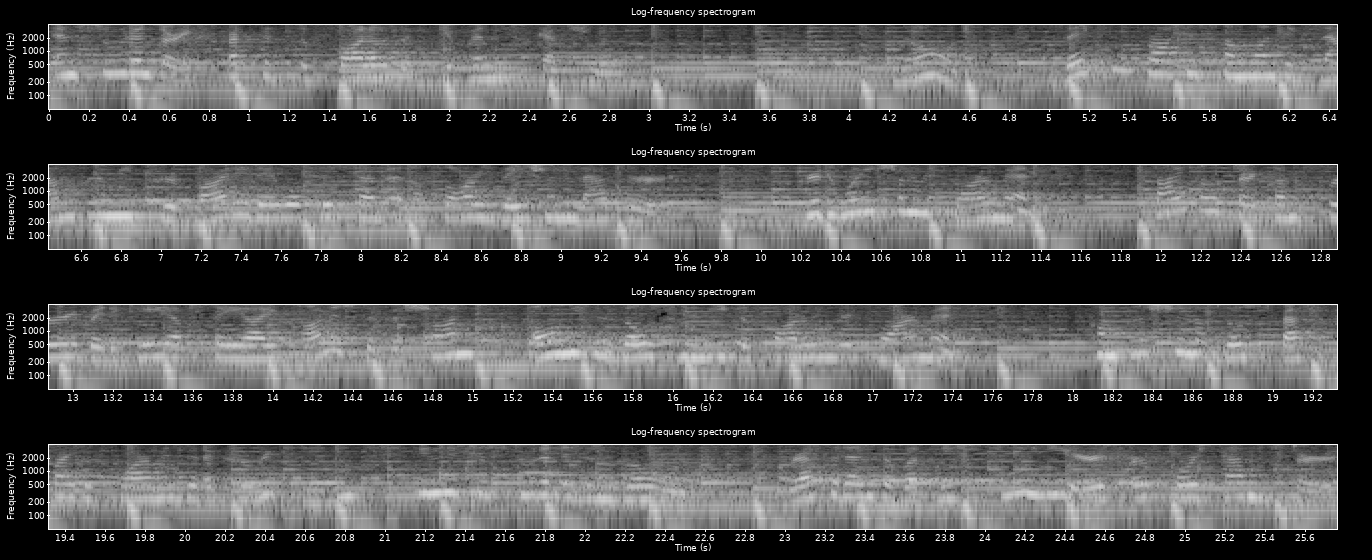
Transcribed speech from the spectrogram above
and students are expected to follow the given schedule. Note, they can process someone's exam permit provided they will present an authorization letter. Graduation requirements. Titles are conferred by the KFCI College Division only to those who meet the following requirements. Completion of those specified requirements in a curriculum in which the student is enrolled. Residence of at least two years or four semesters.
